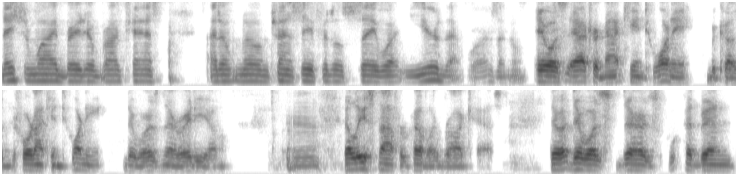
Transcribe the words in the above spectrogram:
nationwide radio broadcast. I don't know. I'm trying to see if it'll say what year that was. I don't. It was after 1920 because before 1920 there was no radio, Uh, at least not for public broadcast. There, there was there's had been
